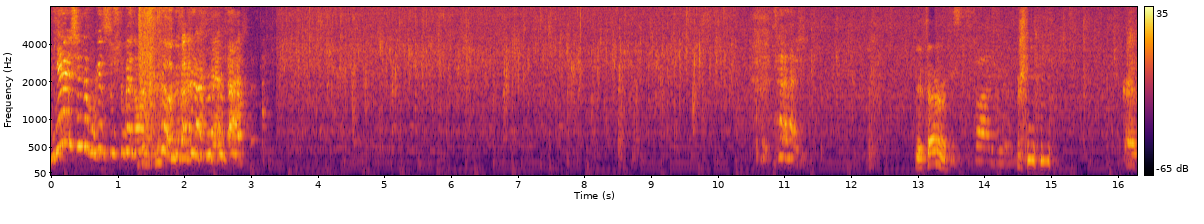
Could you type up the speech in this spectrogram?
Niye her şeyde bugün suçlu ben olmak istiyorum? Yeter. Yeter. Yeter mi? İstifa ediyorum. Evet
